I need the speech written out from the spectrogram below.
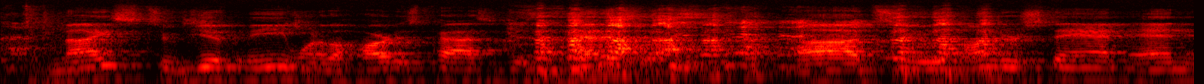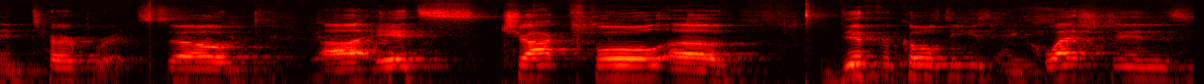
nice to give me one of the hardest passages in Genesis uh, to understand and interpret. So uh, it's chock full of difficulties and questions,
